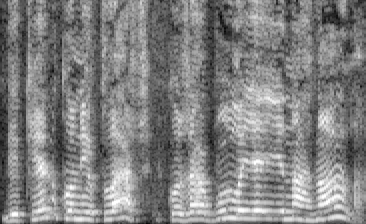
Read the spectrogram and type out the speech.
дитинко, не плач, коза була, я її нагнала.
